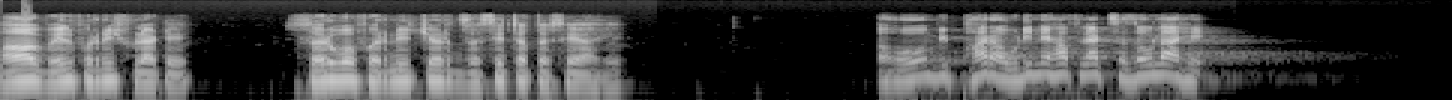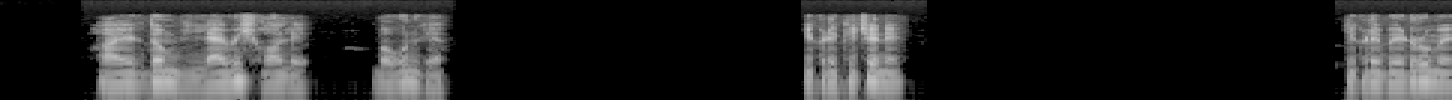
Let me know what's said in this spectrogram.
हा वेल फर्निश फ्लॅट आहे. सर्व फर्निचर जसेच्या तसे आहे. अहो मी फार आवडीने हा फ्लॅट सजवला आहे. हा एकदम लॅविश हॉल आहे. बघून घ्या. इकडे किचन आहे. तिकडे बेडरूम आहे.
